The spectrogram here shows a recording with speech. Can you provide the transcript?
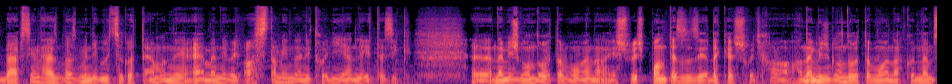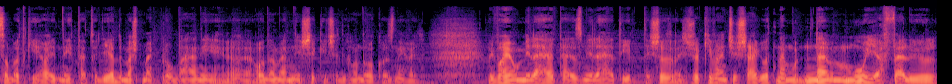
bábszínházba, az mindig úgy szokott elmondani, elmenni, hogy azt a mindenit, hogy ilyen létezik. Nem is gondolta volna. És, és pont ez az érdekes, hogy ha, ha nem is gondolta volna, akkor nem szabad kihagyni. Tehát, hogy érdemes megpróbálni oda menni és egy kicsit gondolkozni, hogy, hogy vajon mi lehet ez, mi lehet itt, és a, és a kíváncsiságot nem, nem múlja felül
